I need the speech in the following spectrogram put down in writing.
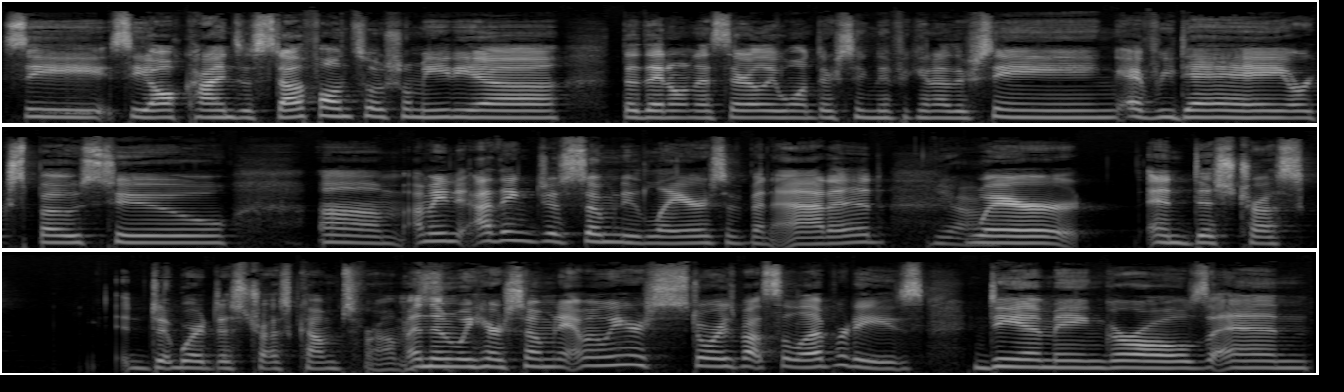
see see all kinds of stuff on social media that they don't necessarily want their significant other seeing every day or exposed to. Um, I mean, I think just so many layers have been added Yeah. where and distrust d- where distrust comes from. And then we hear so many I mean we hear stories about celebrities DMing girls and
